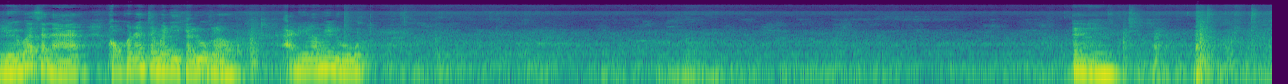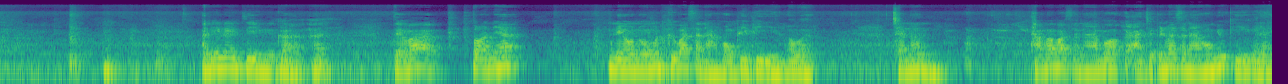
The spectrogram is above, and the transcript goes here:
หรือวาสนาของคนนั้นจะมาดีกับลูกเรา อันนี้เราไม่รู้ เอออันนี้เรื่องจริงค่ะอะแต่ว่าตอนเนี้ย แนวโน้มมันคือวาสนาของพีพีแล้วอะ ฉะนั้นถามว่าวาสนาบอกก็อาจจะเป็นวาสนาของยุกิก็ได้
